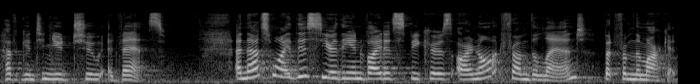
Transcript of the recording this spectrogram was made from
have continued to advance. And that's why this year the invited speakers are not from the land, but from the market.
